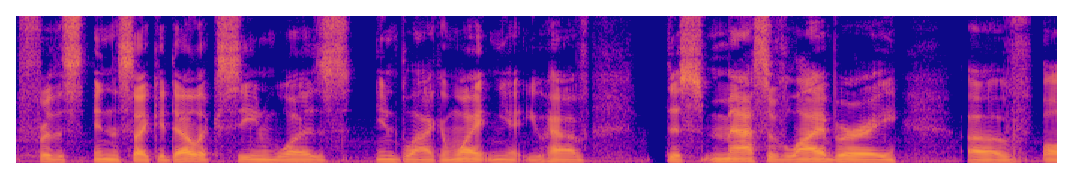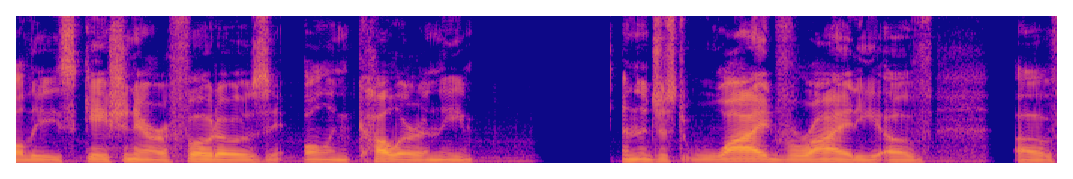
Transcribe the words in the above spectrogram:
for this in the psychedelic scene was in black and white, and yet you have this massive library of all these Gatien era photos, all in color, and the and the just wide variety of of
